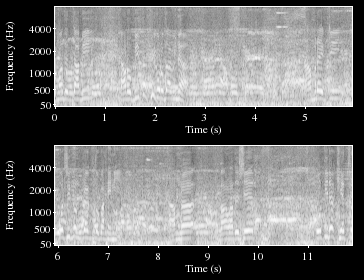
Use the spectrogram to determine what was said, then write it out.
আমাদের দাবি কারও বিপক্ষে কোনো দাবি না। আমরা একটি প্রশিক্ষণপ্রাপ্ত বাহিনী। আমরা বাংলাদেশের প্রতিটা ক্ষেত্র,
